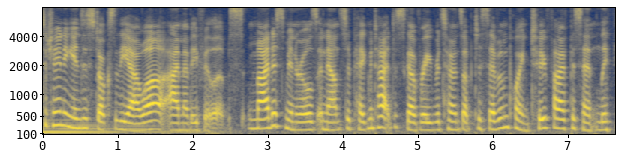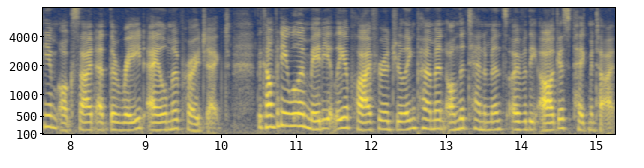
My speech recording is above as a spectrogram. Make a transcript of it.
for tuning in to Stocks of the Hour. I'm Abby Phillips. Midas Minerals announced a pegmatite discovery returns up to 7.25% lithium oxide at the Reed Aylmer project. The company will immediately apply for a drilling permit on the tenements over the Argus pegmatite.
